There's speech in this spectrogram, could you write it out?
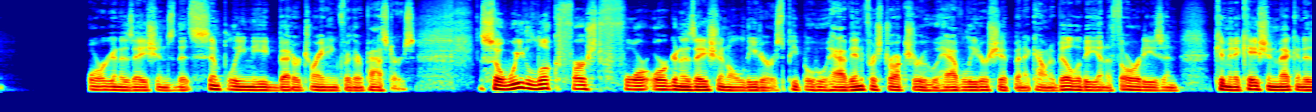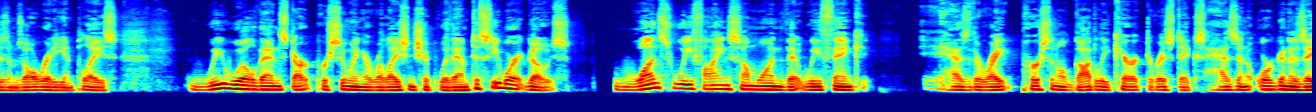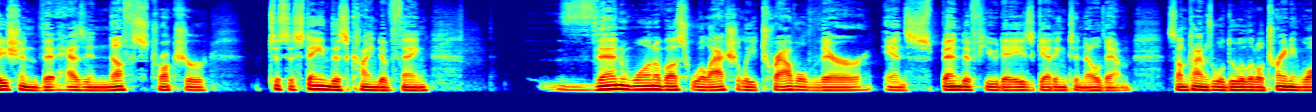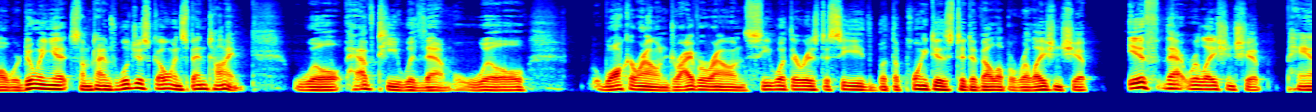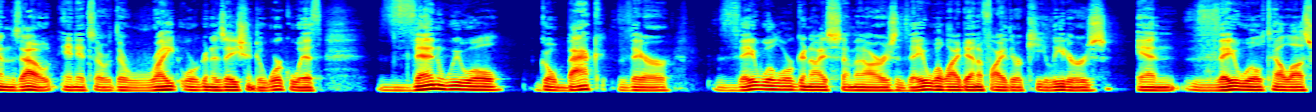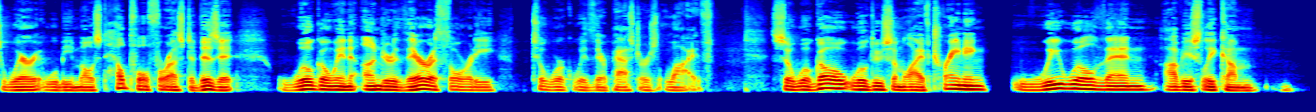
organizations that simply need better training for their pastors. So we look first for organizational leaders, people who have infrastructure, who have leadership and accountability and authorities and communication mechanisms already in place. We will then start pursuing a relationship with them to see where it goes. Once we find someone that we think has the right personal godly characteristics, has an organization that has enough structure to sustain this kind of thing, then one of us will actually travel there and spend a few days getting to know them. Sometimes we'll do a little training while we're doing it. Sometimes we'll just go and spend time. We'll have tea with them. We'll walk around, drive around, see what there is to see. But the point is to develop a relationship. If that relationship pans out and it's a, the right organization to work with, then we will go back there they will organize seminars, they will identify their key leaders, and they will tell us where it will be most helpful for us to visit. We'll go in under their authority to work with their pastors live. So we'll go, we'll do some live training. We will then obviously come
